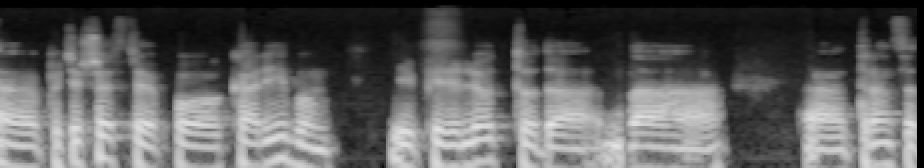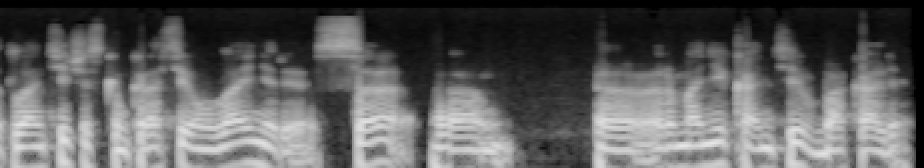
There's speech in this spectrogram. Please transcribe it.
э, путешествие по Карибам и перелет туда на э, трансатлантическом красивом лайнере с э, Романи Канти в Бакале.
